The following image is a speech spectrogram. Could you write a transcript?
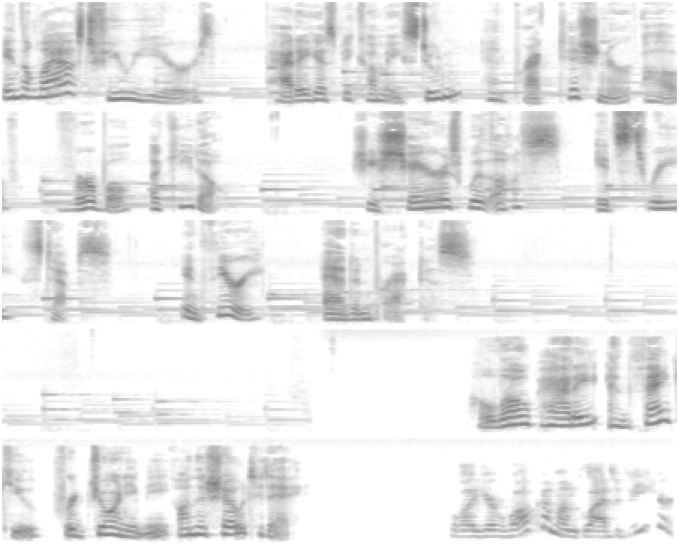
In the last few years, Patty has become a student and practitioner of verbal Aikido. She shares with us its three steps in theory and in practice. Hello, Patty, and thank you for joining me on the show today. Well, you're welcome. I'm glad to be here.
